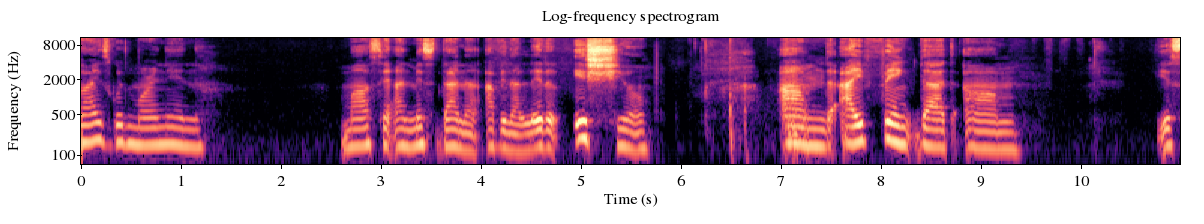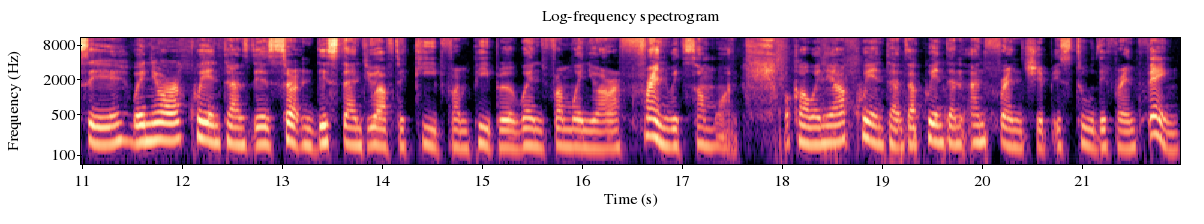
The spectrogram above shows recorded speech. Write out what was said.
Guys, good morning. Marcy and Miss Dana having a little issue. And I think that um you see, when you're acquaintance, there's certain distance you have to keep from people when from when you are a friend with someone. Because when you're acquaintance, acquaintance and friendship is two different things.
